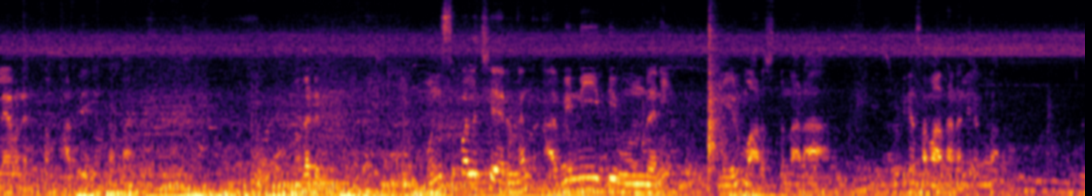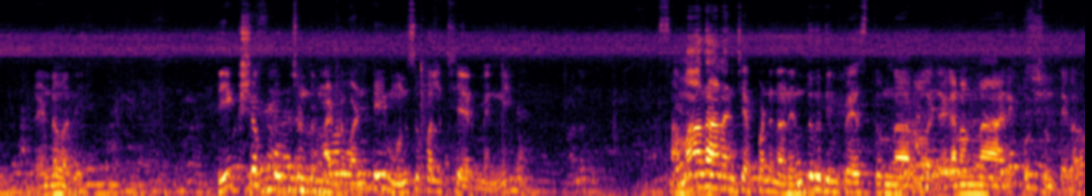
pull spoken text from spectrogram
లేవనెత్తాం భారతీయ జనతా పార్టీ మొదటిది మున్సిపల్ చైర్మన్ అవినీతి ఉందని మీరు మారుస్తున్నారా? సూటిగా సమాధానం చెప్పాలి. రెండవది దీక్ష కూర్చుంటున్నటువంటి మున్సిపల్ చైర్మన్ని సమాధానం చెప్పండి నన్ను ఎందుకు దింపేస్తున్నారో? జగనన్న అని కూర్చుంటే కదా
